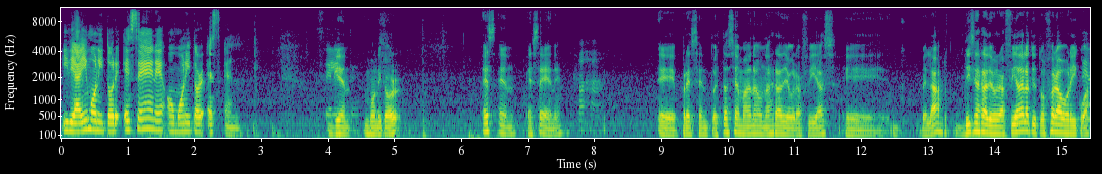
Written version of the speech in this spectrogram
y de ahí Monitor SN o Monitor SN. Bien, Monitor SN, SN eh, presentó esta semana unas radiografías, eh, ¿verdad? Dice radiografía de la tutósfera boricua.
